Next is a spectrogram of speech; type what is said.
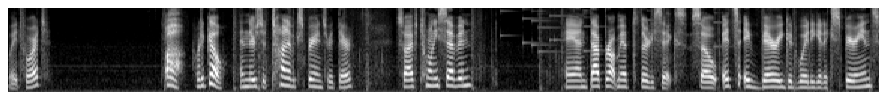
Wait for it. Oh, where'd it go? And there's a ton of experience right there. So I have 27, and that brought me up to 36. So it's a very good way to get experience.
